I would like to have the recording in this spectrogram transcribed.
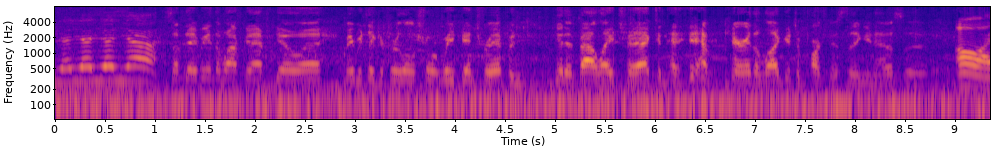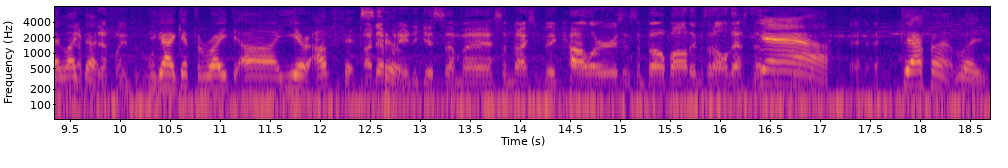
Yeah, yeah, yeah, yeah. Someday me and the wife are gonna have to go, uh, maybe take it for a little short weekend trip and get it valet checked and have carry the luggage and park this thing, you know. So Oh, I like that. definitely You gotta get the right uh, year outfits I definitely too. need to get some uh, some nice big collars and some bell bottoms and all that stuff. Yeah. Definitely,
